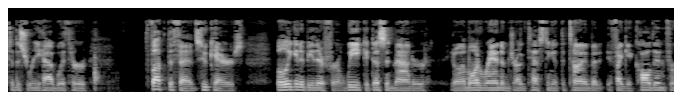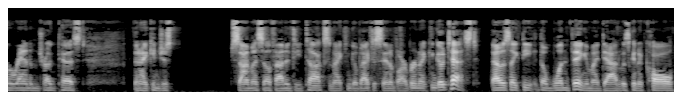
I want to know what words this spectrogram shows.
to this rehab with her. Fuck the feds. Who cares? I'm only going to be there for a week. It doesn't matter. You know, I'm on random drug testing at the time, but if I get called in for a random drug test, then I can just sign myself out of detox and I can go back to Santa Barbara and I can go test. That was like the, the one thing. And my dad was going to call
